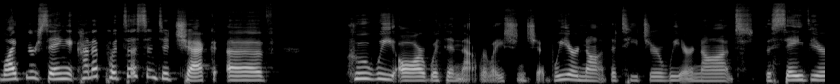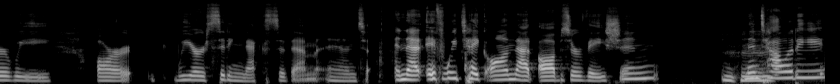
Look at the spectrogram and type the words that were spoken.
Like you're saying, it kind of puts us into check of who we are within that relationship. We are not the teacher, we are not the savior, we are we are sitting next to them and and that if we take on that observation mm-hmm. mentality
